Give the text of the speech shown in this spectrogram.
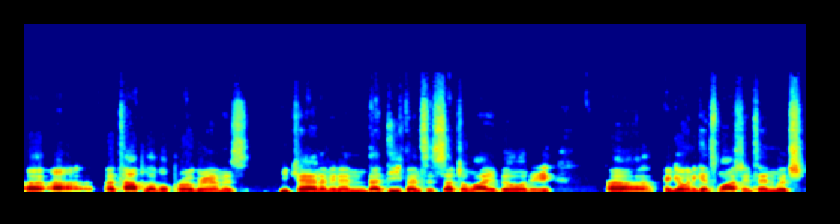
a, a top level program as you can. I mean, and that defense is such a liability. Uh, and going against Washington, which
